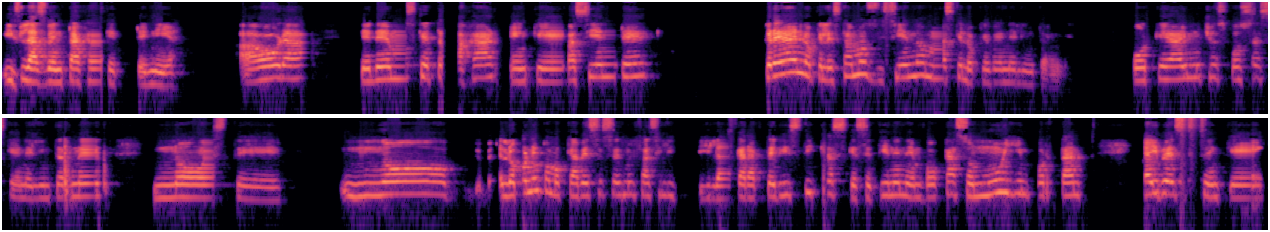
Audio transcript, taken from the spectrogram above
y las ventajas que tenía. Ahora tenemos que trabajar en que el paciente crea en lo que le estamos diciendo más que lo que ve en el Internet, porque hay muchas cosas que en el Internet no, este, no, lo ponen como que a veces es muy fácil y, y las características que se tienen en boca son muy importantes hay veces en que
